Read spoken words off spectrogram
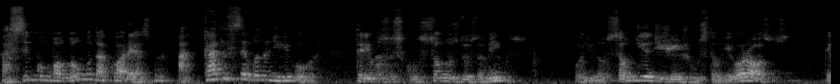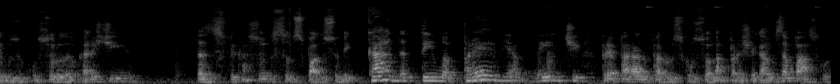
Assim como ao longo da quaresma, a cada semana de rigor, teremos os consolos dos domingos, onde não são dias de jejuns tão rigorosos, temos o consolo da Eucaristia, das explicações do Santos Padres sobre cada tema previamente preparado para nos consolar para chegarmos à Páscoa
